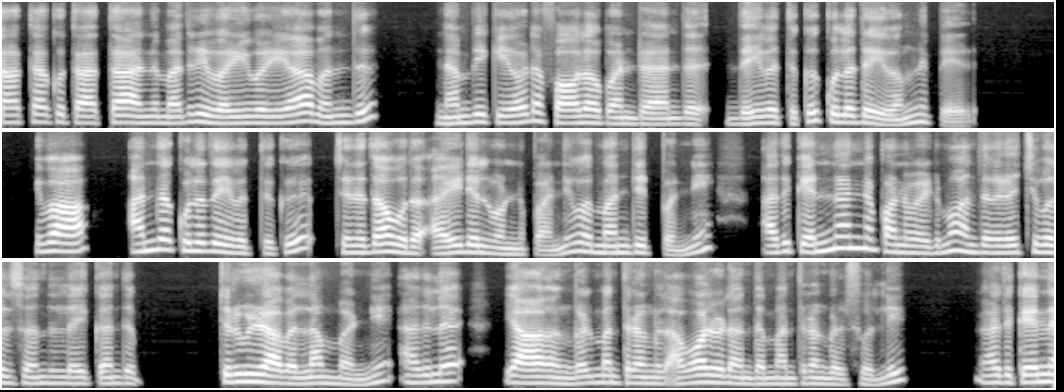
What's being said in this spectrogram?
தாத்தாக்கு தாத்தா அந்த மாதிரி வழி வழியா வந்து நம்பிக்கையோட ஃபாலோ பண்ற அந்த தெய்வத்துக்கு குலதெய்வம்னு பேரு. இவா அந்த குலதெய்வத்துக்கு சின்னதா ஒரு ஐடல் ஒன்று பண்ணி, ஒரு மந்திர் பண்ணி, அதுக்கு என்னென்ன பண்ண வேண்டுமோ அந்த ரிச்சுவல்ஸ் வந்து லைக் அந்த திருவிழாவெல்லாம் பண்ணி, அதில் யாகங்கள், மந்திரங்கள் அவளோட அந்த மந்திரங்கள் சொல்லி, அதுக்கு என்ன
